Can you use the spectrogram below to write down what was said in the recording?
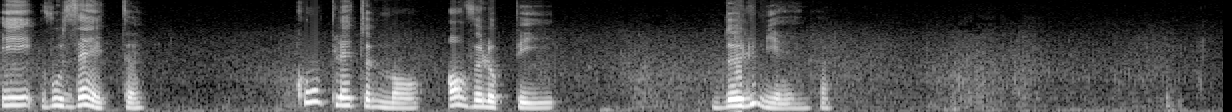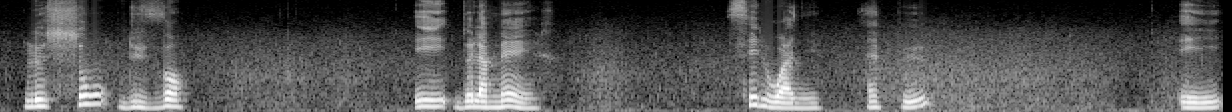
Et vous êtes complètement enveloppé de lumière. le son du vent et de la mer s'éloigne un peu et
